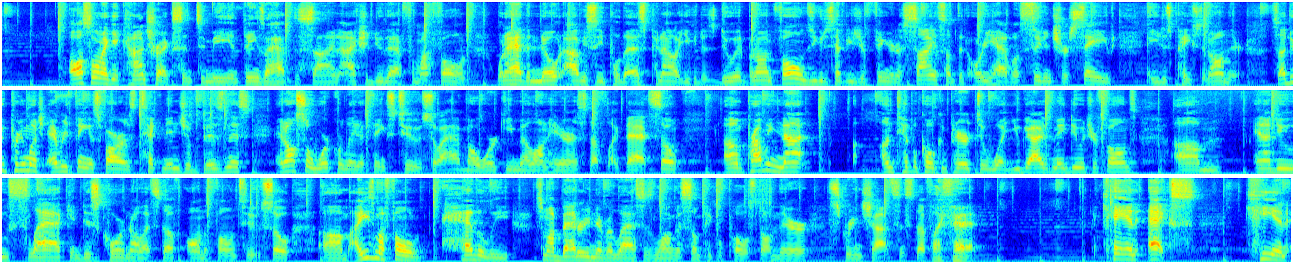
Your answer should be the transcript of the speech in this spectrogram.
Also, when I get contracts sent to me and things I have to sign, I actually do that from my phone. When I had the note, obviously pull the S Pen out, you can just do it. But on phones, you just have to use your finger to sign something or you have a signature saved and you just paste it on there. So I do pretty much everything as far as Tech Ninja business and also work related things too. So I have my work email on here and stuff like that. So um, probably not untypical compared to what you guys may do with your phones. Um, and I do Slack and Discord and all that stuff on the phone too. So um, I use my phone heavily, so my battery never lasts as long as some people post on their screenshots and stuff like that. KNX,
